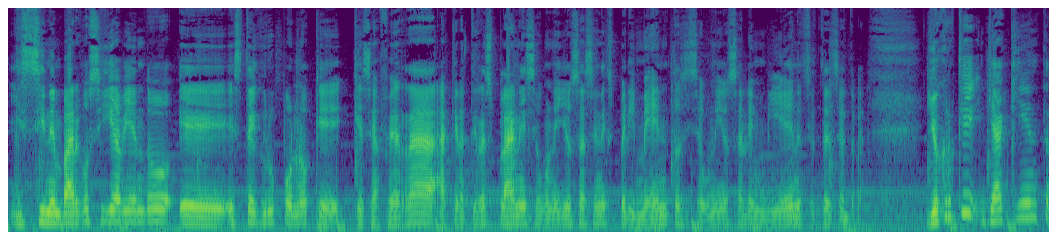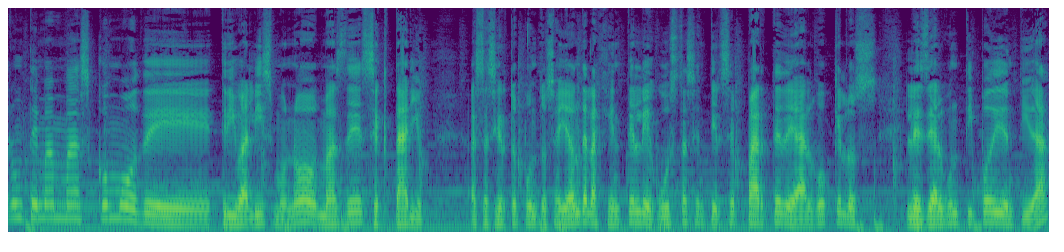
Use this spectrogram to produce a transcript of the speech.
Y sin embargo sigue habiendo eh, este grupo, ¿no? Que, que se aferra a que la Tierra es plana y según ellos hacen experimentos y según ellos salen bien, etcétera, etcétera. Yo creo que ya aquí entra un tema más como de tribalismo, ¿no? Más de sectario. Hasta cierto punto. O sea, ya donde la gente le gusta sentirse parte de algo que los les dé algún tipo de identidad.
